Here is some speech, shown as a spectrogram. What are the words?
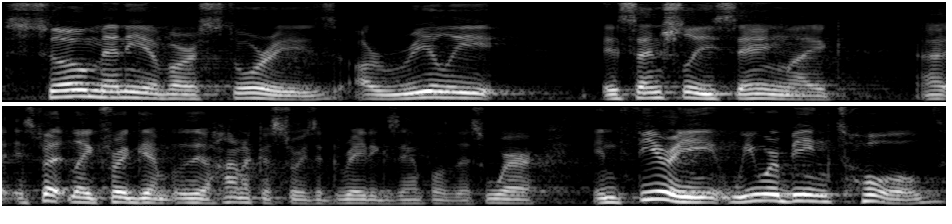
so many of our stories are really essentially saying like, uh, like for example, the Hanukkah story is a great example of this, where in theory we were being told,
